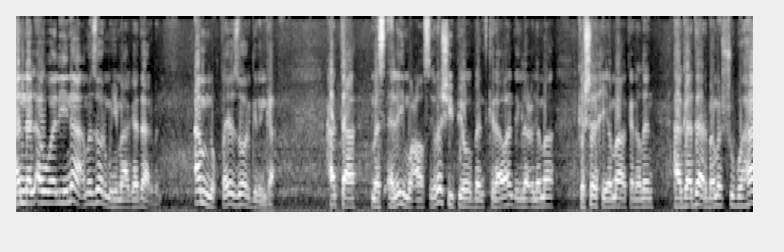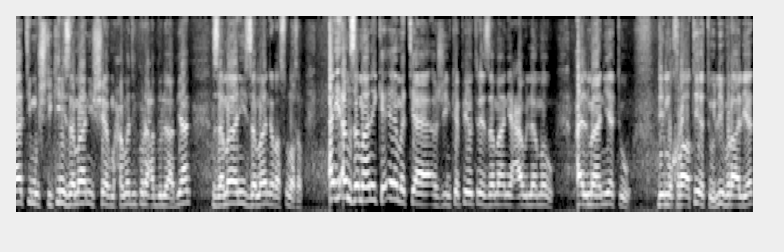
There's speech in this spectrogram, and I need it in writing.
أن الأولين أما زور مهمة قدار بن أم نقطة زور قرنقا. حتى مسألة معاصرة شي بيو بنت كراوان دقل علماء كشرح يما كان لين أقدار بما الشبهات مشركين زماني الشيخ محمد كرة عبد الله أبيان زماني زماني رسول الله صلى الله عليه وسلم. أي أم زماني كأيمت يا أجين؟ كبيوتر زماني عولمو علمانية ديمقراطية ليبرالية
